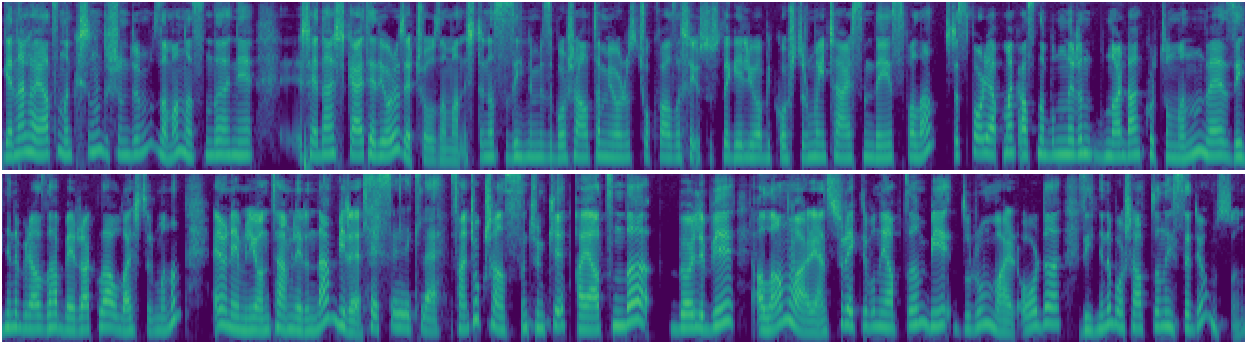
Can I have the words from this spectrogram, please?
genel hayatın akışını düşündüğümüz zaman aslında hani şeyden şikayet ediyoruz ya çoğu zaman. İşte nasıl zihnimizi boşaltamıyoruz, çok fazla şey üst üste geliyor, bir koşturma içerisindeyiz falan. İşte spor yapmak aslında bunların bunlardan kurtulmanın ve zihnini biraz daha berraklığa ulaştırmanın en önemli yöntemlerinden biri. Kesinlikle. Sen çok şanslısın çünkü hayatında böyle bir alan var. Yani sürekli bunu yaptığın bir durum var. Orada zihnini boşalttığını hissediyor musun?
